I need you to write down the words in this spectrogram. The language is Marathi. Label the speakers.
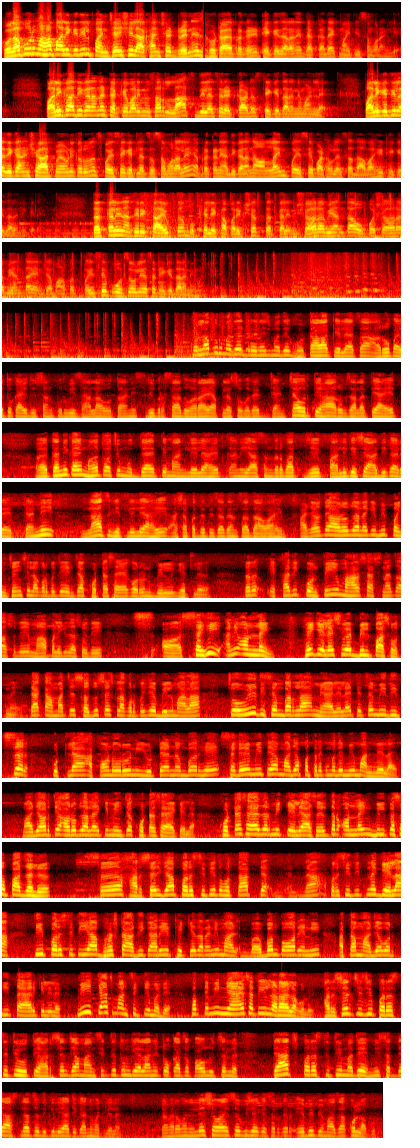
Speaker 1: कोल्हापूर महापालिकेतील पंच्याऐंशी लाखांच्या ड्रेनेज घोटाळ्याप्रकरणी ठेकेदाराने धक्कादायक माहिती समोर आणली आहे. पालिका अधिकाऱ्यांना टक्केवारीनुसार लाच दिल्याचे रेड कार्डच ठेकेदाराने मांडलंय. पालिकेतील अधिकाऱ्यांशी हातमिळवणी करूनच पैसे घेतल्याचं समोर आलंय. या प्रकरणी अधिकाऱ्यांना ऑनलाईन पैसे पाठवल्याचा दावाही ठेकेदारांनी केलाय. तत्कालीन अतिरिक्त आयुक्त मुख्य लेखा परीक्षक तत्कालीन शहर अभियंता उपशहर अभियंता यांच्यामार्फत पैसे पोहोचवले असं ठेकेदारांनी म्हटलंय.
Speaker 2: कोल्हापूरमध्ये ड्रेनेजमध्ये घोटाळा केल्याचा आरोप आहे तो काही दिवसांपूर्वी झाला होता आणि श्रीप्रसाद वराळे आपल्यासोबत आहेत. ज्यांच्यावरती हा आरोप झाला ते आहेत. त्यांनी काही महत्त्वाचे मुद्दे आहेत ते मांडलेले आहेत आणि या संदर्भात जे पालिकेचे अधिकारी आहेत त्यांनी लाच घेतलेली आहे अशा पद्धतीचा त्यांचा दावा आहे.
Speaker 3: माझ्यावरती आरोप झाला की मी पंच्याऐंशी लाख रुपयाचे यांच्या खोट्या सह्या करून बिल घेतलं. तर एखादी कोणतीही महाराष्ट्र शासनाचा असू दे महापालिकेचा असू दे स- सही आणि ऑनलाईन हे गेल्याशिवाय बिल पास होत नाही. त्या कामाचे सदुसष्ट लाख रुपयाचे बिल मला चोवीस डिसेंबरला मिळालेलं आहे त्याचं मी रितसर कुठल्या अकाउंटवरून युटीआय नंबर हे सगळे मी त्या माझ्या पत्रकमध्ये मी मांडलेलं आहे. माझ्यावरती आरोप झाला आहे की मी यांच्या खोट्या सह्या केल्या. खोट्या सह्या जर मी केल्या असेल तर ऑनलाईन बिल कसं पास झालं? सर हार्सल ज्या परिस्थितीत होता त्या त्या परिस्थितीतनं गेला ती परिस्थिती या भ्रष्ट अधिकारी ठेकेदारांनी मा- बबन पवार यांनी आता माझ्यावरती तयार केलेली आहे. मी त्याच मानसिकतेमध्ये आहे. फक्त मी न्यायासाठी लढायला लागलोय.
Speaker 2: हर्षलची जी परिस्थिती होती हर्षल ज्या मानसिकतेतून गेला आणि टोकाचं पाऊल उचललं त्याच परिस्थितीमध्ये मी सध्या असल्याचं देखील या ठिकाणी म्हटलेलं आहे. कॅमेरामॅन निलेश शेवाळेचं विजय केसरकर एबीपी माझा कोल्हापूर.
